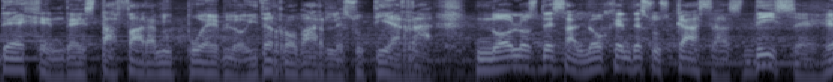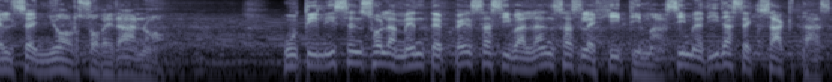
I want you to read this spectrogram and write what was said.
Dejen de estafar a mi pueblo y de robarle su tierra. No los desalojen de sus casas, dice el Señor soberano. Utilicen solamente pesas y balanzas legítimas y medidas exactas,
